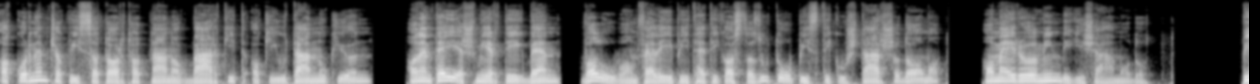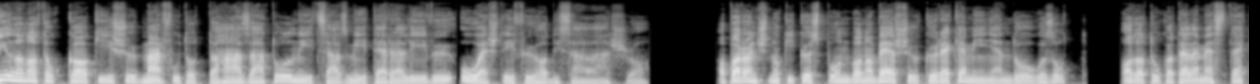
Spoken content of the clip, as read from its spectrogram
akkor nem csak visszatarthatnának bárkit, aki utánuk jön, hanem teljes mértékben valóban felépíthetik azt az utopisztikus társadalmat, amelyről mindig is álmodott. Pillanatokkal később már futott a házától 400 méterre lévő OST főhadiszállásra. A parancsnoki központban a belső köre keményen dolgozott, adatokat elemeztek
